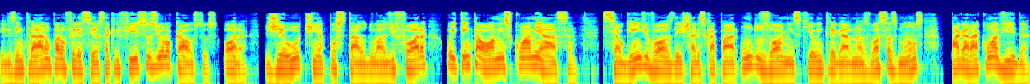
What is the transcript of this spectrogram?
Eles entraram para oferecer sacrifícios e holocaustos. Ora, Jeú tinha postado do lado de fora oitenta homens com a ameaça: Se alguém de vós deixar escapar um dos homens que eu entregar nas vossas mãos, pagará com a vida.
